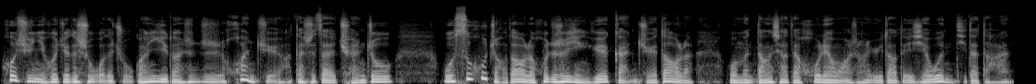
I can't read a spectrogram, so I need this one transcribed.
或许你会觉得是我的主观臆断，甚至是幻觉啊。但是在泉州，我似乎找到了，或者是隐约感觉到了我们当下在互联网上遇到的一些问题的答案。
